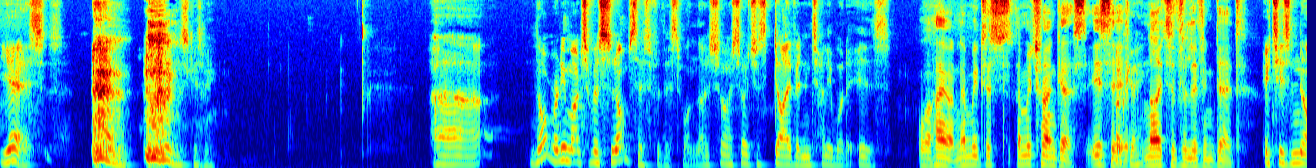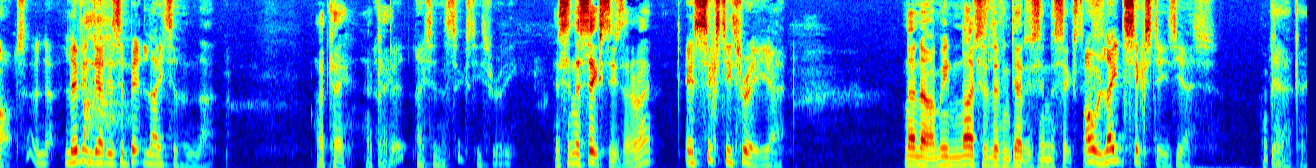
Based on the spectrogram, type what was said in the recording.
yes, excuse me. Uh, not really much of a synopsis for this one though, so I shall just dive in and tell you what it is. Well, hang on. Let me just let me try and guess. Is it Okay. Night of the Living Dead? It is not. Living Dead is a bit later than that. Okay, Okay. A bit later than 63. It's in the 60s, though, right? It's 63, yeah. No, no. I mean, Night of the Living Dead is in the 60s. Oh, late 60s, yes. okay, yeah. okay.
